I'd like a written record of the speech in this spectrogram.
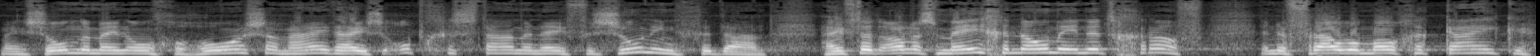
mijn zonde, mijn ongehoorzaamheid. Hij is opgestaan en heeft verzoening gedaan. Hij heeft dat alles meegenomen in het graf. En de vrouwen mogen kijken.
